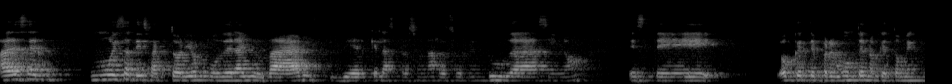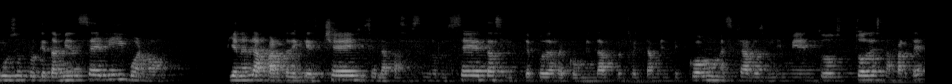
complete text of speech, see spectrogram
Ha de ser muy satisfactorio poder ayudar y, ver que las personas resuelven dudas y no, este, o que te pregunten o que tomen cursos, porque también Celi, bueno, tiene la parte de que es chef y se la pasa haciendo recetas y te puede recomendar perfectamente cómo mezclar los alimentos, toda esta parte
